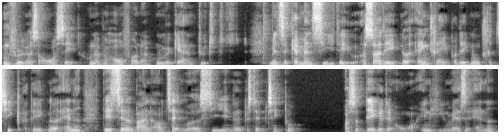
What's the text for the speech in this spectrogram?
hun føler sig overset, hun har behov for dig, hun vil gerne du. Men så kan man sige det, og så er det ikke noget angreb, og det er ikke nogen kritik, og det er ikke noget andet. Det er simpelthen bare en aftalt måde at sige en bestemt ting på. Og så dækker det over en hel masse andet.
